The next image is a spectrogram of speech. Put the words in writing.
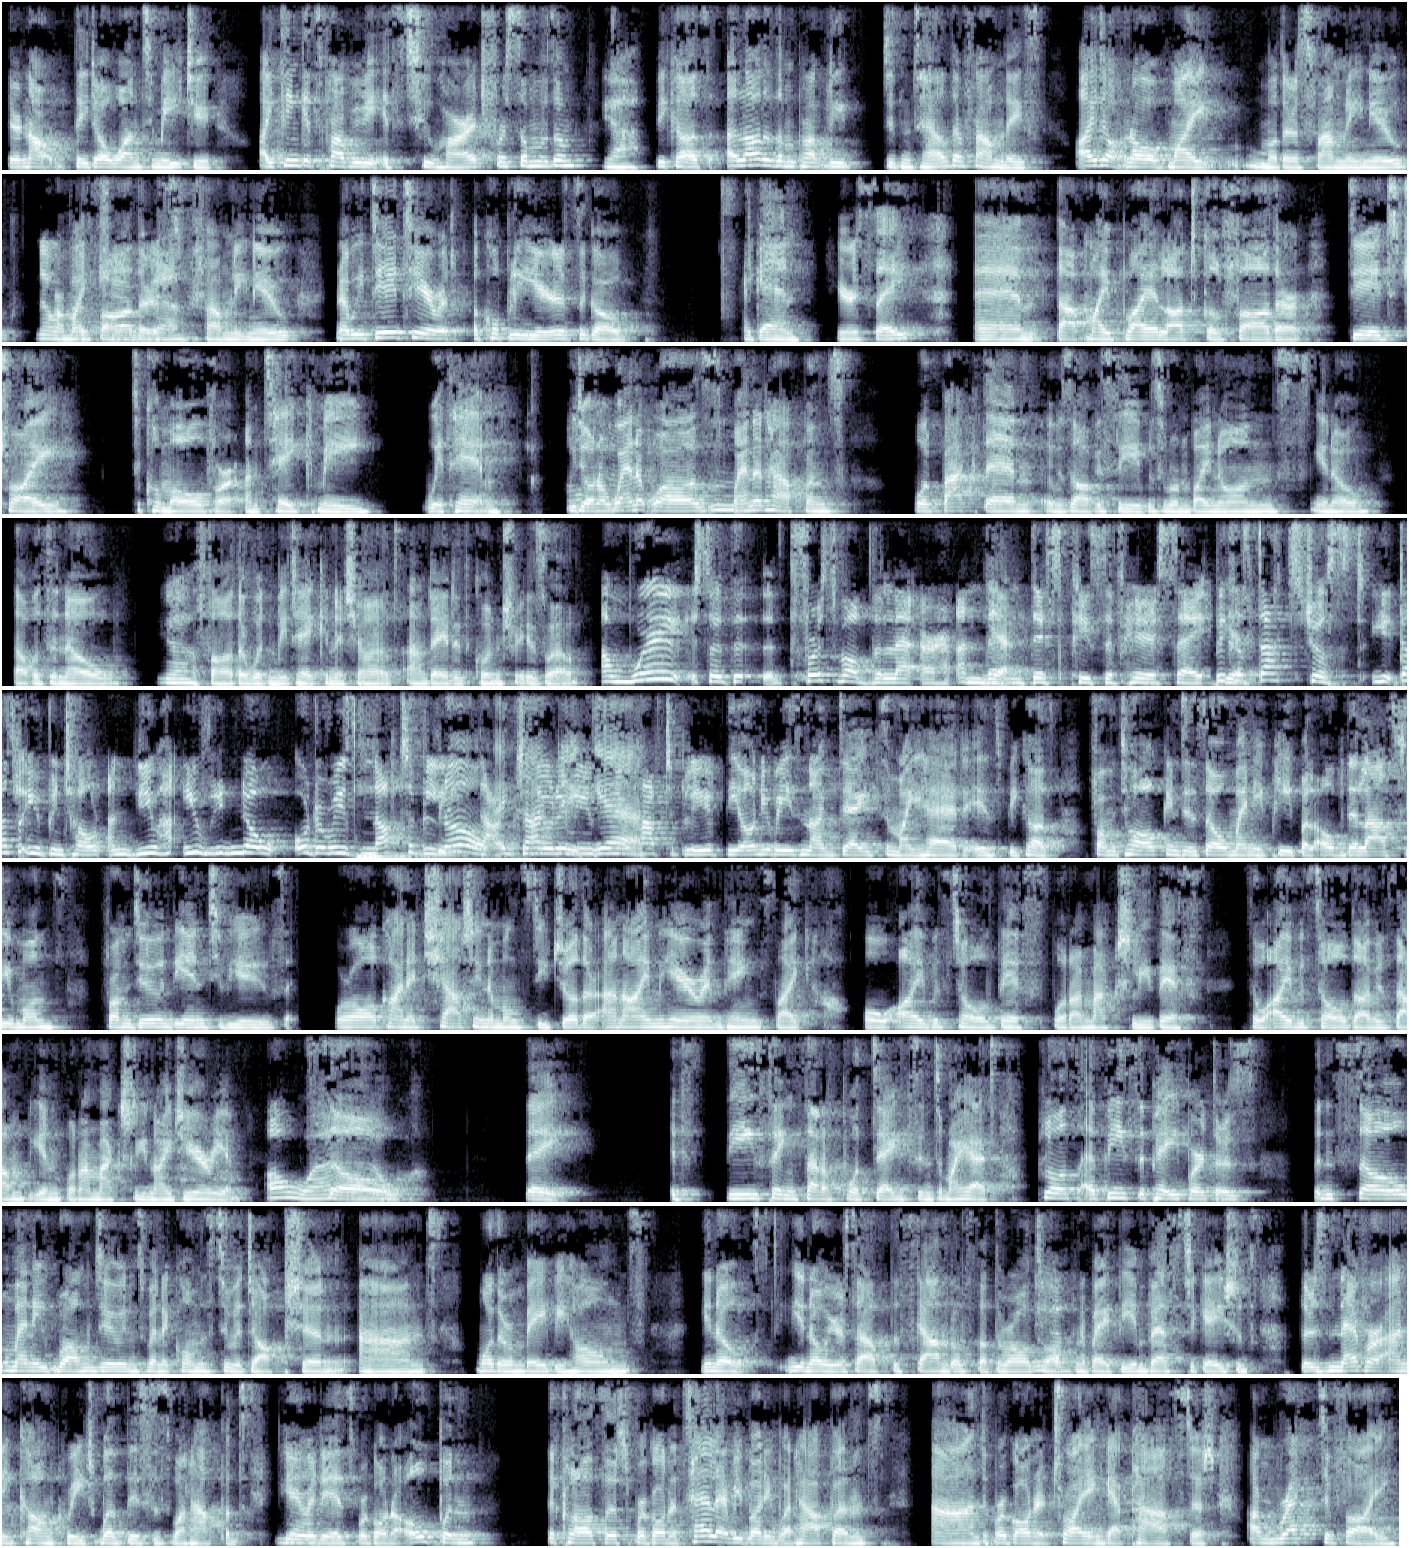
they're not, they don't want to meet you. I think it's probably, it's too hard for some of them Yeah. because a lot of them probably didn't tell their families. I don't know if my mother's family knew No, or my about you, father's yeah. family knew. Now we did hear it a couple of years ago. Again, hearsay, um, that my biological father did try to come over and take me with him. We don't know when it was, Mm. when it happened, but back then it was obviously it was run by nuns, you know, that was a no. Yeah. A father wouldn't be taking a child and out of the country as well. And where, so the, first of all, the letter and then Yeah. this piece of hearsay, because Yeah. that's just, that's what you've been told and you, ha- you've no other reason not to believe No, that. Exactly. You know what I mean? So yeah. you have to believe. The only reason I've doubts in my head is because from talking to so many people over the last few months, from doing the interviews, we're all kind of chatting amongst each other, and I'm hearing things like, "Oh, I was told this, but I'm actually this." So I was told I was Zambian, but I'm actually Nigerian. Oh, wow. So they, it's these things that have put dates into my head. Plus a piece of paper. There's been so many wrongdoings when it comes to adoption and mother and baby homes. You know, you know yourself, the scandals that they're all talking about, the investigations. There's never any concrete, well, this is what happened. Here Yeah. it is. We're going to open the closet. We're going to tell everybody what happened and we're going to try and get past it and rectify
